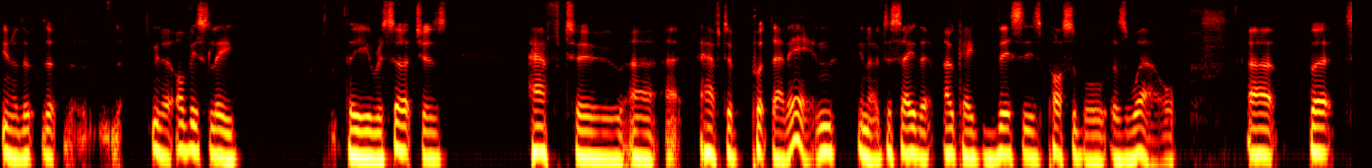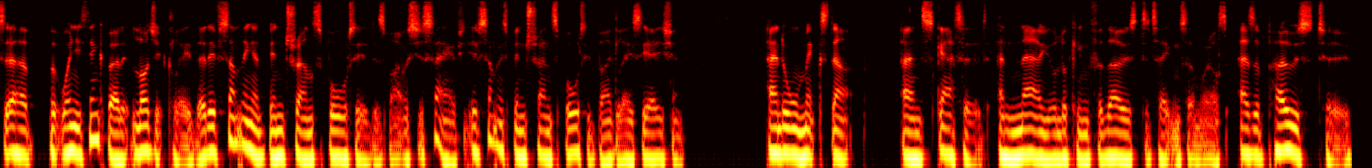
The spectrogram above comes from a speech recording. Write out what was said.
you know the, the, the, the you know obviously the researchers have to uh, uh, have to put that in, you know, to say that okay, this is possible as well. Uh, but uh, but when you think about it logically, that if something had been transported, as I was just saying, if, if something's been transported by glaciation, and all mixed up and scattered, and now you're looking for those to take them somewhere else, as opposed to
